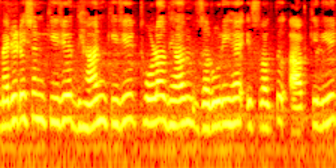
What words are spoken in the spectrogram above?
मेडिटेशन कीजिए, ध्यान कीजिए, थोड़ा ध्यान ज़रूरी है इस वक्त आपके लिए।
